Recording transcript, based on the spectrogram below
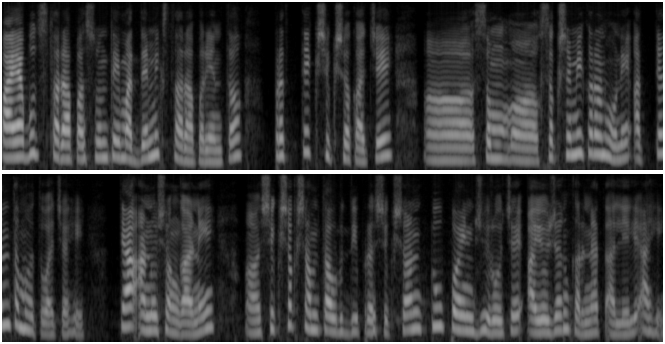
पायाभूत स्तरापासून ते माध्यमिक स्तरापर्यंत प्रत्येक शिक्षकाचे सम सक्षमीकरण होणे अत्यंत महत्त्वाचे आहे. त्या अनुषंगाने शिक्षक क्षमतावृद्धी प्रशिक्षण टू पॉईंट झिरोचे आयोजन करण्यात आलेले आहे.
